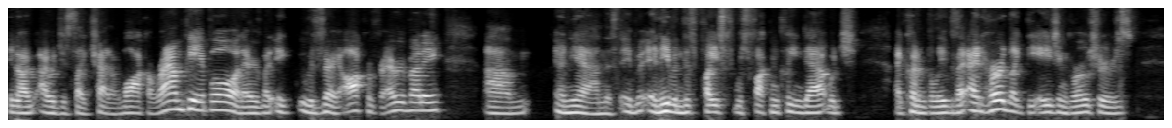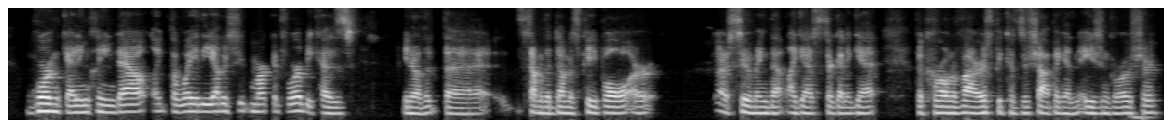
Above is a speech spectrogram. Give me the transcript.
you know, I, I would just like try to walk around people and everybody, it, it was very awkward for everybody. Um, and yeah, and this, and even this place was fucking cleaned out, which I couldn't believe because I'd heard like the Asian grocers weren't getting cleaned out like the way the other supermarkets were because, you know, that the, some of the dumbest people are assuming that I guess they're going to get the coronavirus because they're shopping at an Asian grocer.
